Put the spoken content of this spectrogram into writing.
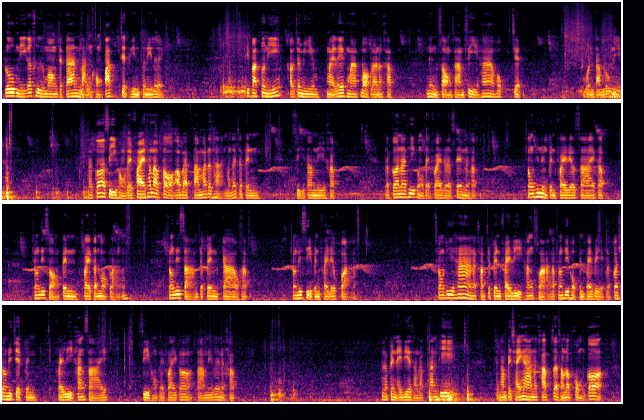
รูปนี้ก็คือมองจากด้านหลังของปลั๊ก7 พินตัวนี้เลย ที่ปลั๊กตัวนี้เขาจะมีหมายเลขมาร์กบอกแล้วนะครับ หนึ่งสองสามสี่ห้าหกเจ็ดวนตามรูปนี้ครับ แล้วก็สีของสายไฟถ้าเราต่อเอาแบบตามมาตรฐานมันก็จะเป็นสีตามนี้ครับ แล้วก็หน้าที่ของสายไฟแต่ละเส้นนะครับ ช่องที่ 1 เป็นไฟเลี้ยวซ้ายครับ ช่องที่ 2 เป็นไฟตัดหมอกหลัง ช่องที่ 3 จะเป็นกาวครับ ช่องที่ 4 เป็นไฟเลี้ยวขวา ช่องที่5นะครับจะเป็นไฟหลีข้างขวาครับ ช่องที่ 6 เป็นไฟเบรกแล้วก็ช่องที่ 7 เป็น ไฟหลีข้างซ้าย สีของสายไฟก็ตามนี้เลยนะครับ เพื่อเป็นไอเดียสำหรับท่านที่จะนำไปใช้งานนะครับ แต่สำหรับผมก็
